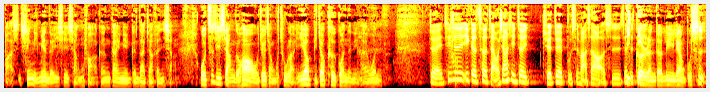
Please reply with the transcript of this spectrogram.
把心里面的一些想法跟概念跟大家分享。我自己讲的话，我就讲不出来，要比较客观的你来问。对，其实一个策展，我相信这绝对不是马少老师，这是第个人的力量，不是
